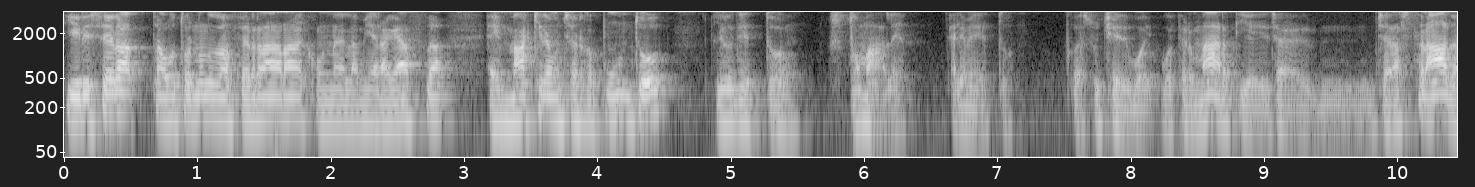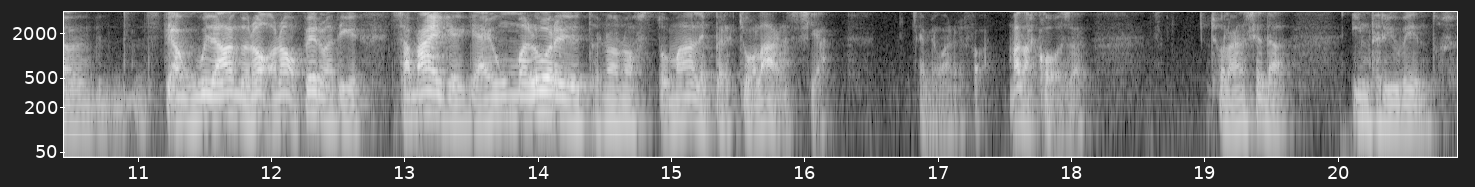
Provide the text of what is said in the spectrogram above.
Ieri sera stavo tornando da Ferrara con la mia ragazza e in macchina a un certo punto le ho detto, sto male. E lei mi ha detto, cosa succede? Vuoi, vuoi fermarti? Cioè, c'è la strada, stiamo guidando, no, no, fermati, che sa mai che, che hai un malore. Gli ho detto, no, no, sto male perché ho l'ansia. E mi guarda e fa, ma da cosa? C'ho l'ansia da Inter-Juventus.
